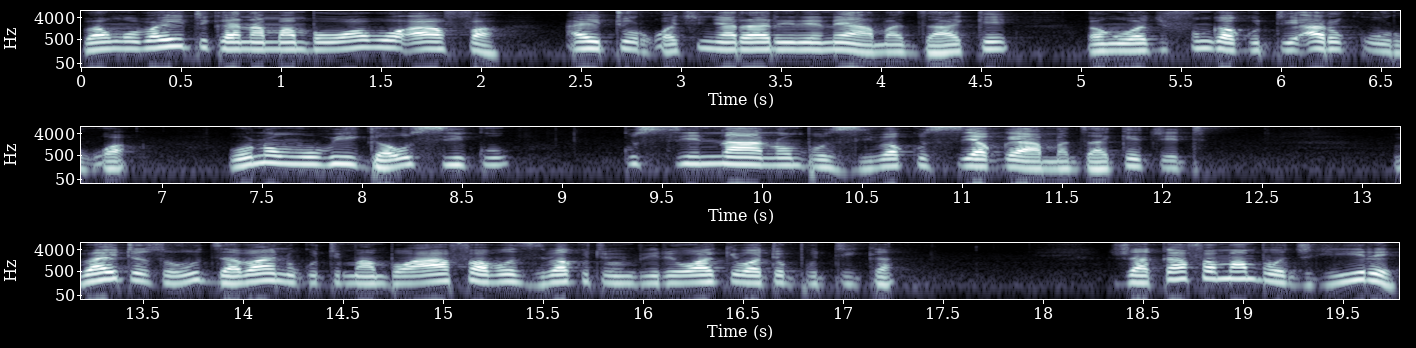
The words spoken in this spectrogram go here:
vamwe vaiti kana mambo wavo afa aitorwa chinyararire nehama dzake vamwe vachifunga kuti ari kurwa. Vonomuviga usiku kusina anomboziva kusiya kwehama dzake chete. Vaitozoudza vanhu kuti mambo afa voziva kuti muviri wake watoputika. Zvakafa mambo dyire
